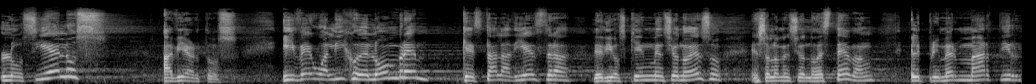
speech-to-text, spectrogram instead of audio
los cielos abiertos y veo al Hijo del Hombre que está a la diestra de Dios. ¿Quién mencionó eso? Eso lo mencionó Esteban, el primer mártir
